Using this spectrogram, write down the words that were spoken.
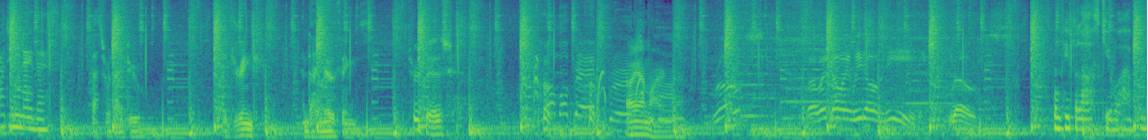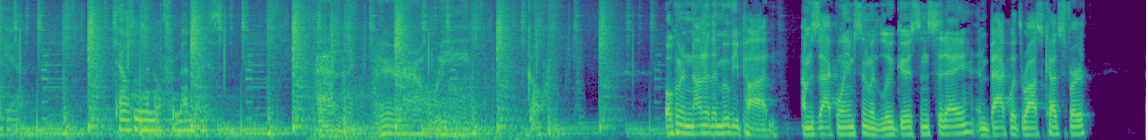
How do you know this? That's what I do. I drink and I know things. Truth is, I am Iron Man. Roads? Where we're going, we don't need roads. When people ask you what happened here, tell them the North remembers. and here we go. Welcome to Not Another Movie Pod. I'm Zach Williamson with Luke Goosens today and back with Ross Cutsforth.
